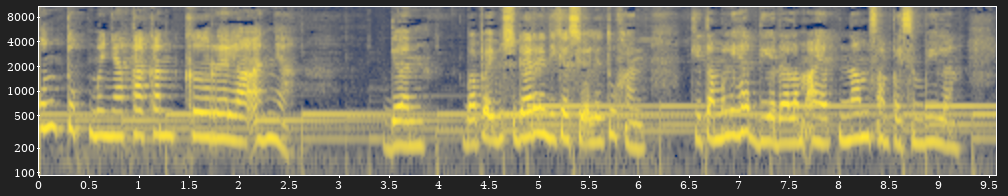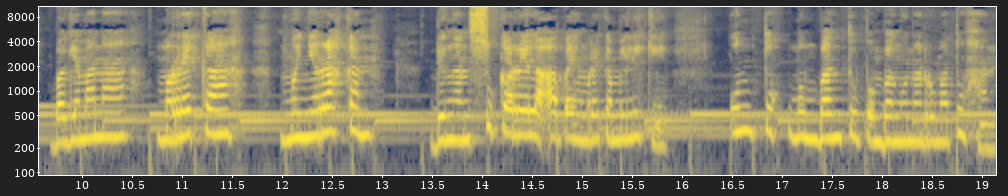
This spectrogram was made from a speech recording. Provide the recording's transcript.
untuk menyatakan kerelaannya. Dan Bapak Ibu Saudara yang dikasih oleh Tuhan, kita melihat dia dalam ayat 6 sampai 9 bagaimana mereka menyerahkan dengan sukarela apa yang mereka miliki untuk membantu pembangunan rumah Tuhan.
